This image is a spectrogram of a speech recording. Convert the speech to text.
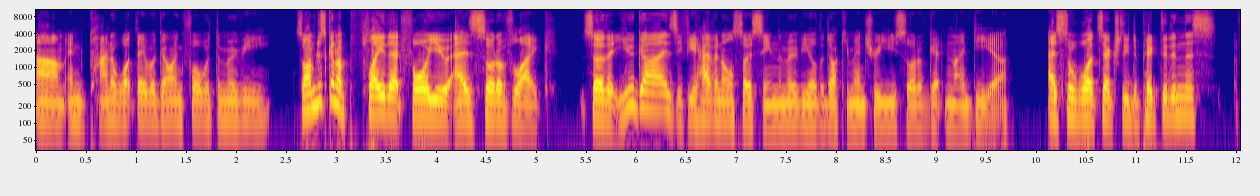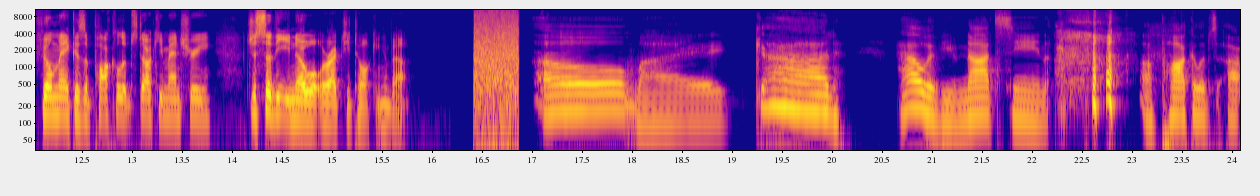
um, and kind of what they were going for with the movie. So I'm just going to play that for you as sort of like so that you guys, if you haven't also seen the movie or the documentary, you sort of get an idea as to what's actually depicted in this filmmaker's apocalypse documentary, just so that you know what we're actually talking about. Oh my god. How have you not seen Apocalypse? Uh,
